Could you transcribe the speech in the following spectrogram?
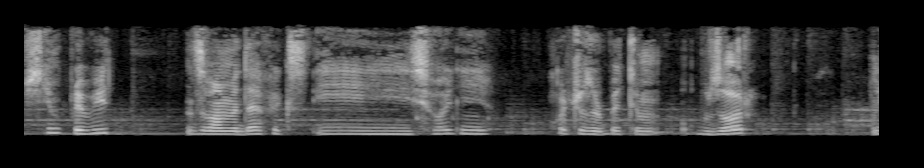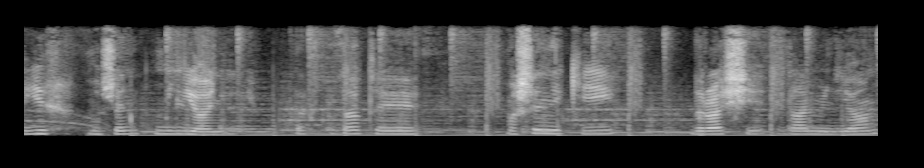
Всім привіт! З вами Дефекс і сьогодні хочу зробити обзор моїх машин мільйонів. Так сказати, машин, які дорожчі за мільйон.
